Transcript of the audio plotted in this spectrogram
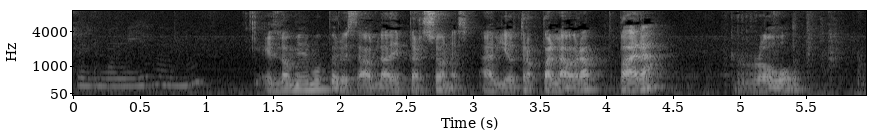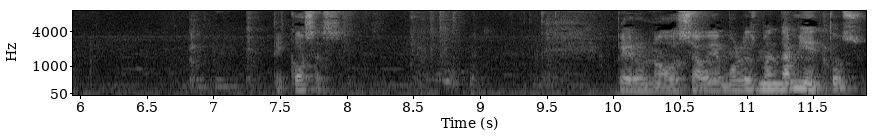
Que es lo mismo, ¿no? Es lo mismo, pero habla de personas. Había otra palabra para robo de cosas. Pero no sabemos los mandamientos,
